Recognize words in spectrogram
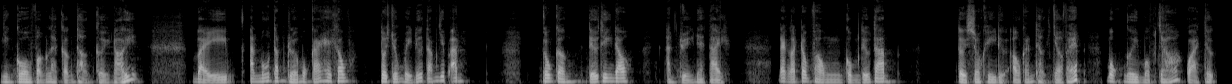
Nhưng cô vẫn là cẩn thận cười nói. Vậy anh muốn tắm rửa một cái hay không? Tôi chuẩn bị nước tắm giúp anh. Không cần, Tiểu Thiên đâu? Anh chuyển đề tài. Đang ở trong phòng cùng Tiểu Tam. Từ sau khi được Âu Cánh Thần cho phép, một người một chó quả thực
